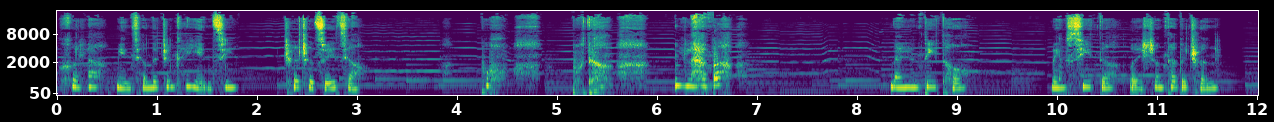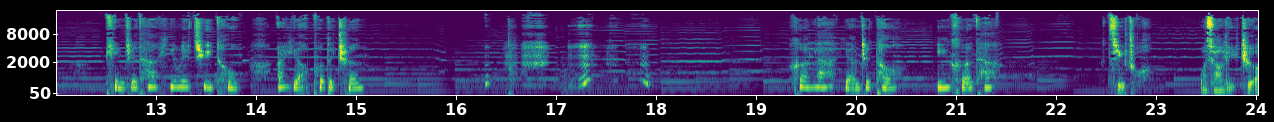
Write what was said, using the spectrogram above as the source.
赫拉勉强的睁开眼睛，扯扯嘴角。不，不疼，你来吧。男人低头，灵犀的吻上她的唇，舔着她因为剧痛而咬破的唇。赫拉仰着头，迎合他。记住，我叫李哲。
